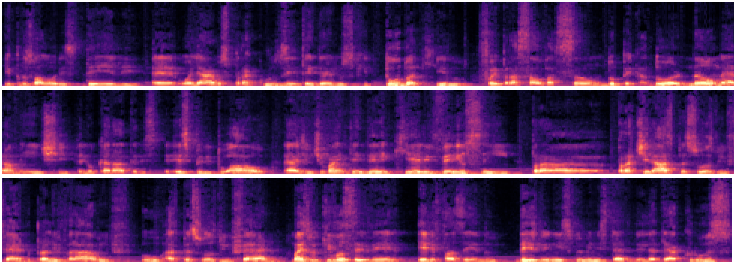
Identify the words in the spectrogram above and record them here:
e para os valores dele, é, olharmos para a cruz e entendermos que tudo aquilo foi para a salvação do pecador, não meramente no caráter espiritual, é, a gente vai entender que ele veio sim para tirar as pessoas do inferno, para livrar o, o, as pessoas do inferno, mas o que você vê ele fazendo desde o início do ministério dele até a cruz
